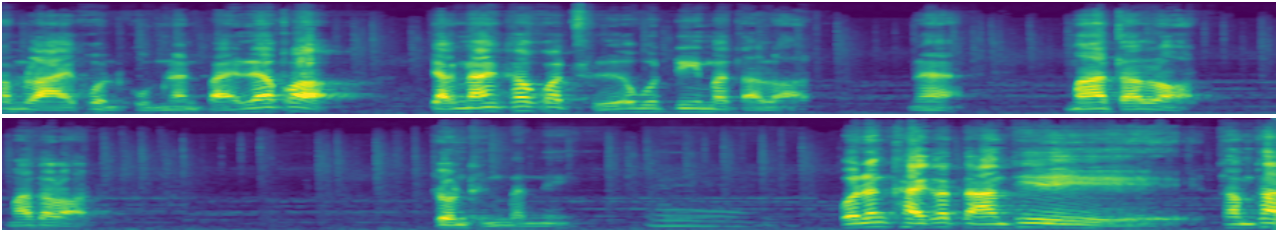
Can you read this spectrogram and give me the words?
ทำลายคนกลุ่มนั้นไป แล้วก็จากนั้นเขาก็ถืออาวุธนี้มาตลอดนะฮะมาตลอดมาตลอด จนถึงวันนี้อืมเพราะฉะนั้นใครก็ตามที่ทำท่า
